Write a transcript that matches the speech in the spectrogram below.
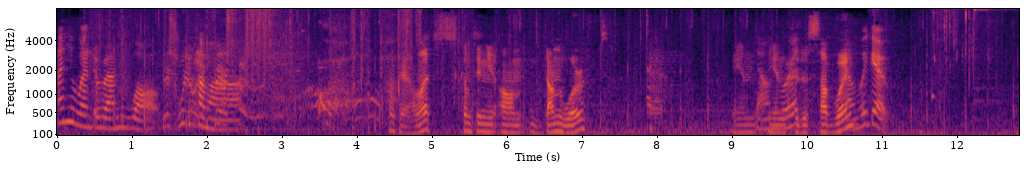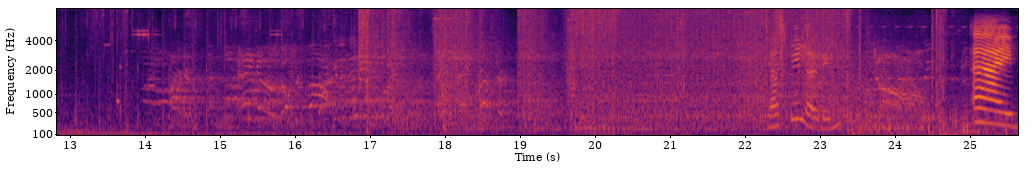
And he went around the wall. Come on. Okay, let's continue on downward. In into the subway. Down we go. Just reloading. Hey,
